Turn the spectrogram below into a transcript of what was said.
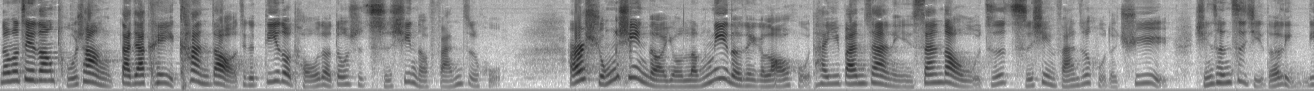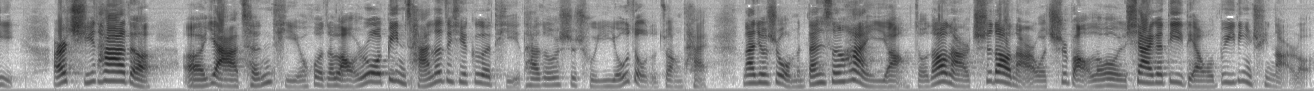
那么这张图上大家可以看到，这个低着头的都是雌性的繁殖虎。而雄性的有能力的这个老虎，它一般占领三到五只雌性繁殖虎的区域，形成自己的领地。而其他的呃亚成体或者老弱病残的这些个体，它都是处于游走的状态，那就是我们单身汉一样，走到哪儿吃到哪儿。我吃饱了，我下一个地点我不一定去哪儿了。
